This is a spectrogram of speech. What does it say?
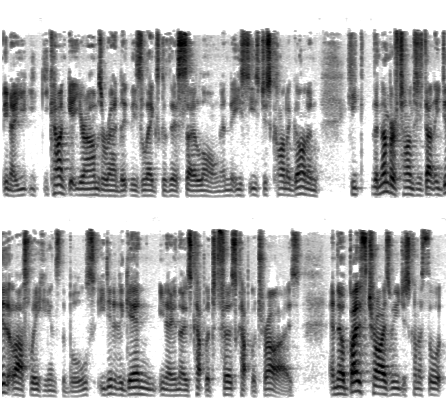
you know you, you- you can't get your arms around these legs because they're so long, and he's he's just kind of gone. And he the number of times he's done, he did it last week against the Bulls. He did it again, you know, in those couple of first couple of tries, and they were both tries where you just kind of thought,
